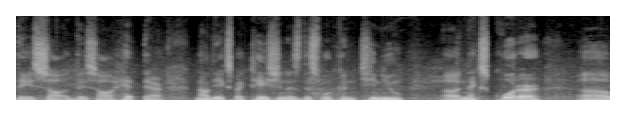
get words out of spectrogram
they saw they saw a hit there. Now the expectation is this will continue uh, next quarter uh,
